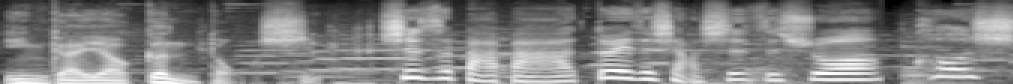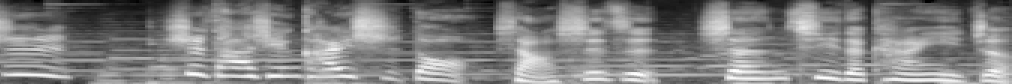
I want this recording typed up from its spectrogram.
应该要更懂事。狮子爸爸对着小狮子说：“可是是他先开始的。”小狮子生气的抗议着。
